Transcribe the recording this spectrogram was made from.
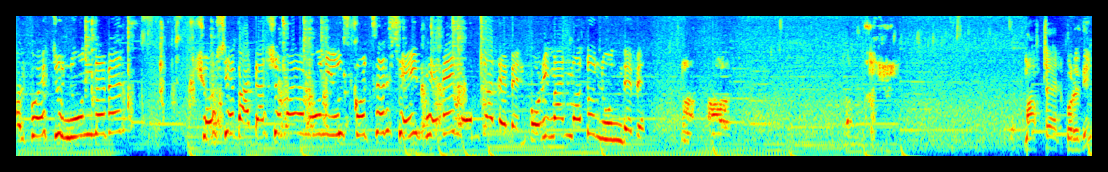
অল্প একটু নুন দেবেন। সর্ষে বাটার সময় নুন ইউজ করছেন সেই ভেবে নুনটা দেবেন। পরিমাণ মতো নুন দেবেন। মাছটা অ্যাড করে দিই।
